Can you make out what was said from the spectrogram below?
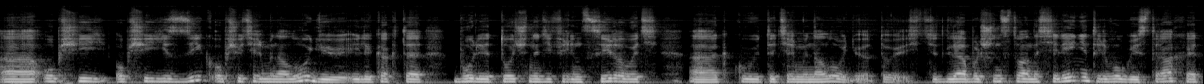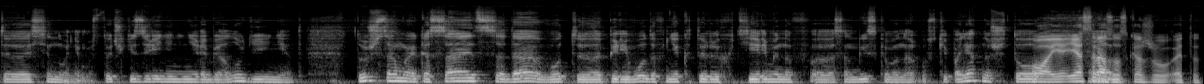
общий, общий язык, общую терминологию или как-то более точно дифференцировать а, какую-то терминологию. То есть для большинства населения тревога и страх – это синонимы. С точки зрения нейробиологии нет. То же самое касается, да, вот э, переводов некоторых терминов э, с английского на русский. Понятно, что... О, я, я сразу а, скажу этот,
